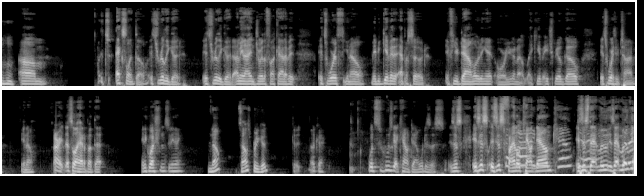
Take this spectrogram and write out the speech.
Mm-hmm. Um it's excellent though. It's really good. It's really good. I mean, I enjoy the fuck out of it. It's worth, you know, maybe give it an episode if you're downloading it or you're gonna like you have HBO Go. It's worth your time, you know. All right, that's all I had about that. Any questions? Anything? No, sounds pretty good. Good. Okay. What's who's got countdown? What is this? Is this is this is this final, countdown? Is this that movie? Is that movie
